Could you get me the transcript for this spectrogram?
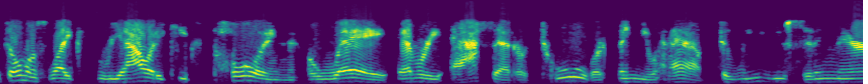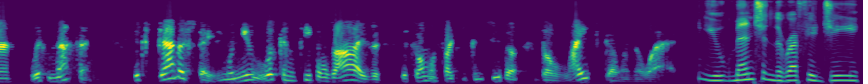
it's almost like reality keeps pulling away every asset or tool or thing you have to leave you sitting there with nothing. It's devastating. When you look in people's eyes, it's it's almost like you can see the, the light going away. You mentioned the refugee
